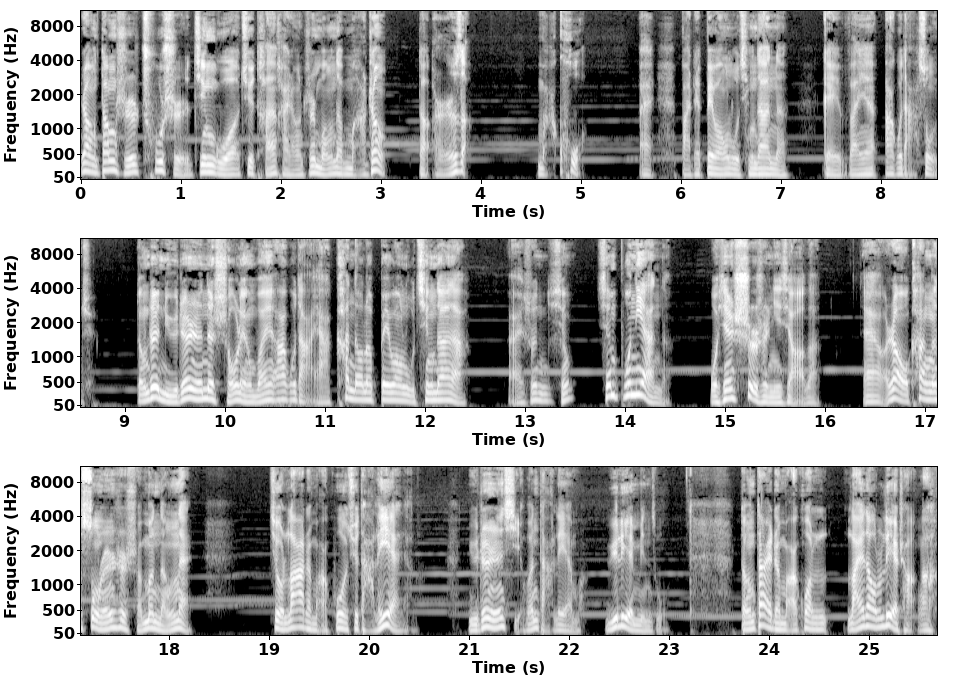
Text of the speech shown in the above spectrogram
让当时出使金国去谈海上之盟的马正的儿子马扩，哎，把这备忘录清单呢给完颜阿骨打送去。等这女真人的首领完颜阿骨打呀看到了备忘录清单啊，哎，说你行，先不念呢，我先试试你小子，哎，让我看看宋人是什么能耐，就拉着马扩去打猎去了。女真人喜欢打猎嘛，渔猎民族。等带着马扩来到了猎场啊，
